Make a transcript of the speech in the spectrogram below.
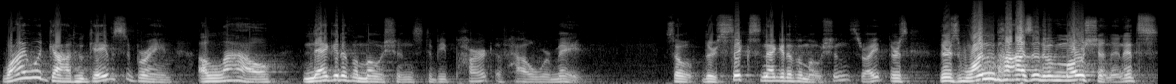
why would God, who gave us the brain, allow negative emotions to be part of how we're made? So there's six negative emotions, right? There's, there's one positive emotion, and it's,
